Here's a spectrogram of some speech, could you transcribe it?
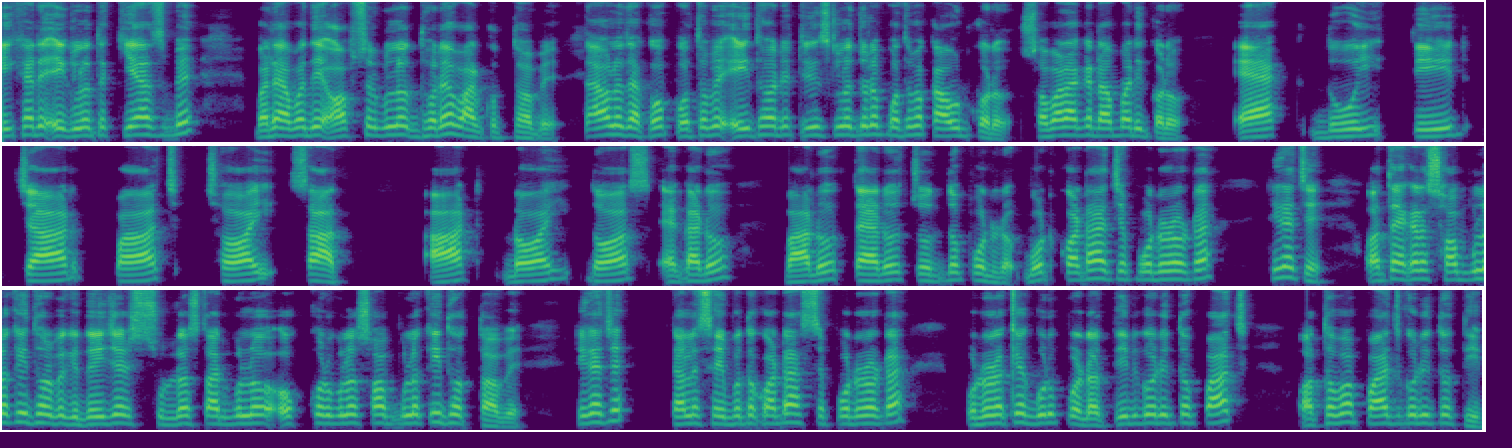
এইখানে এগুলোতে কি আসবে? মানে আমাদের অপশনগুলো ধরে বার করতে হবে। তাহলে দেখো, প্রথমে এই ধরনের ট্রিক্সগুলোর জন্য প্রথমে কাউন্ট করো, সবার আগে নাম্বারই করো। এক, দুই, তিন, চার, পাঁচ, ছয়, সাত, আট, নয়, দশ, এগারো, বারো, তেরো, চোদ্দ, পনেরো। মোট কটা আছে পনেরোটা? ঠিক আছে? অর্থাৎ এখানে সবগুলোকেই ধরবে কিন্তু এই যে শূন্যস্থানগুলো, অক্ষরগুলো সবগুলোকেই ধরতে হবে, ঠিক আছে? তাহলে সেই মতো কটা আসছে? পনেরোটা। পনেরোকে গ্রুপ পনেরো, তিন গণিত পাঁচ অথবা পাঁচ গণিত তিন,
